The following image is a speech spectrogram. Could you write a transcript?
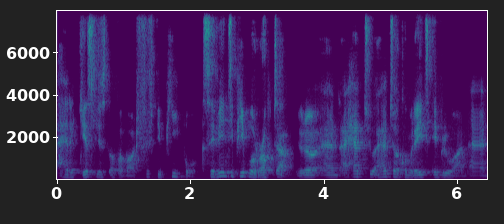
I had a guest list of about 50 people. 70 people rocked up, you know, and I had to I had to accommodate everyone. And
